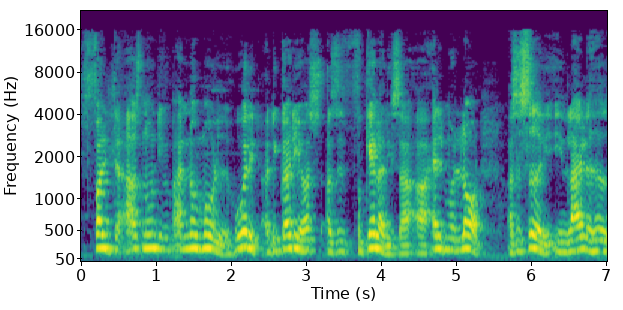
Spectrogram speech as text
folk, der er også nogen, de vil bare nå målet hurtigt, og det gør de også, og så forgælder de sig, og alt muligt lort, og så sidder de i en lejlighed,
